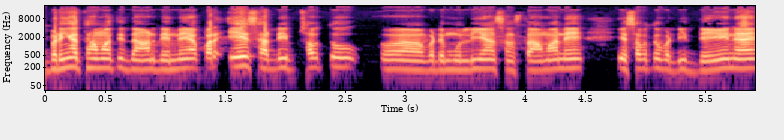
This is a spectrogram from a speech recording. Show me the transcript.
ਬੜੀਆਂ ਥਾਵਾਂ ਤੇ ਦਾਨ ਦਿੰਨੇ ਆ ਪਰ ਇਹ ਸਾਡੀ ਸਭ ਤੋਂ ਅਹ, ਵੱਡਮੁੱਲੀਆਂ ਸੰਸਥਾਵਾਂ ਨੇ ਇਹ ਸਭ ਤੋਂ ਵੱਡੀ ਦੇਣ ਹੈ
